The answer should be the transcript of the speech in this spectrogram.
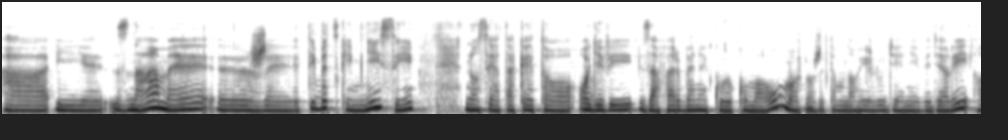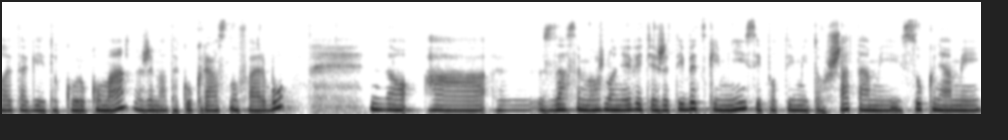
A je známe, e, že tibetskí mnísi nosia takéto odevy zafarbené kurkumou. Možno, že to mnohí ľudia nevedeli, ale tak je to kurkuma, že má takú krásnu farbu. No a e, zase možno neviete, že tibetskí mnísi pod týmito šatami, sukňami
